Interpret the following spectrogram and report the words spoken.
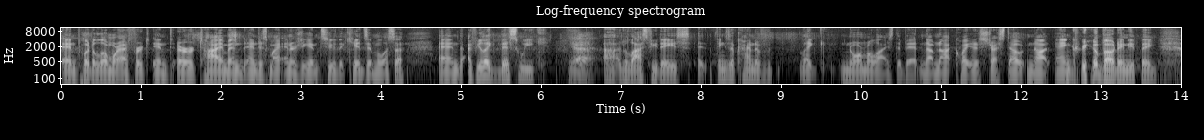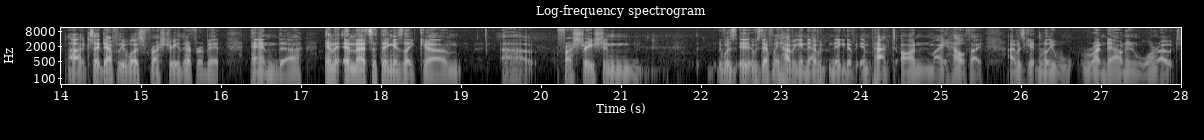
and put a little more effort in or time and and just my energy into the kids and Melissa. And I feel like this week, Yeah. uh, the last few days, it, things have kind of like normalized a bit, and I'm not quite as stressed out, not angry about anything, because I definitely was frustrated there for a bit, and uh, and and that's the thing is like um, uh, frustration. It was it was definitely having a nev- negative impact on my health. I I was getting really w- run down and wore out,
